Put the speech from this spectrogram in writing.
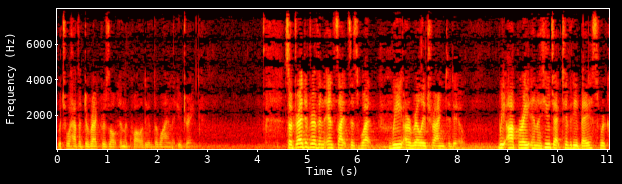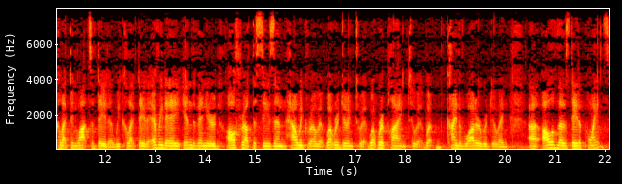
which will have a direct result in the quality of the wine that you drink. So data-driven insights is what we are really trying to do. We operate in a huge activity base. We're collecting lots of data. We collect data every day in the vineyard, all throughout the season, how we grow it, what we're doing to it, what we're applying to it, what kind of water we're doing. Uh, all of those data points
